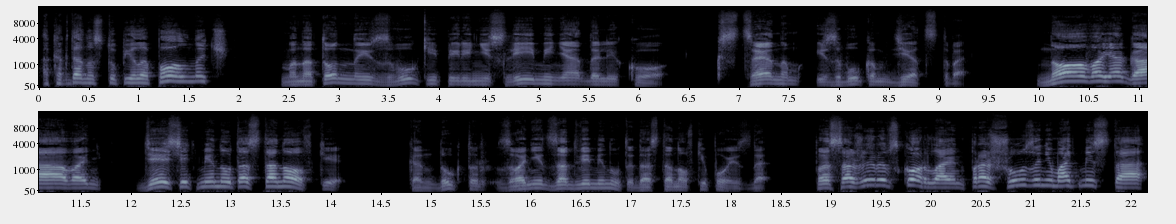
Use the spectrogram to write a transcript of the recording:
а когда наступила полночь, Монотонные звуки перенесли меня далеко, к сценам и звукам детства. «Новая гавань! Десять минут остановки!» Кондуктор звонит за две минуты до остановки поезда. «Пассажиры в Скорлайн, прошу занимать места!»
